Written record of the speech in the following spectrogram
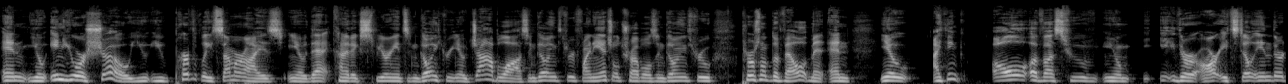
and you know in your show you you perfectly summarize you know that kind of experience and going through you know job loss and going through financial troubles and going through personal development, and you know I think all of us who you know either are it's still in their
